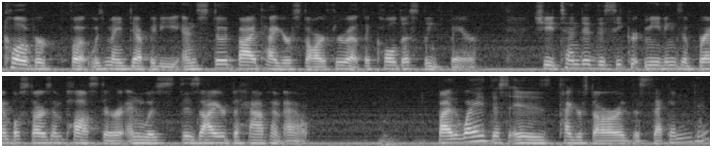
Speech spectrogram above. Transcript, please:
Cloverfoot was made deputy and stood by Tiger Star throughout the coldest leaf bare. She attended the secret meetings of Bramblestar's impostor and was desired to have him out. By the way, this is Tiger Star the second.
